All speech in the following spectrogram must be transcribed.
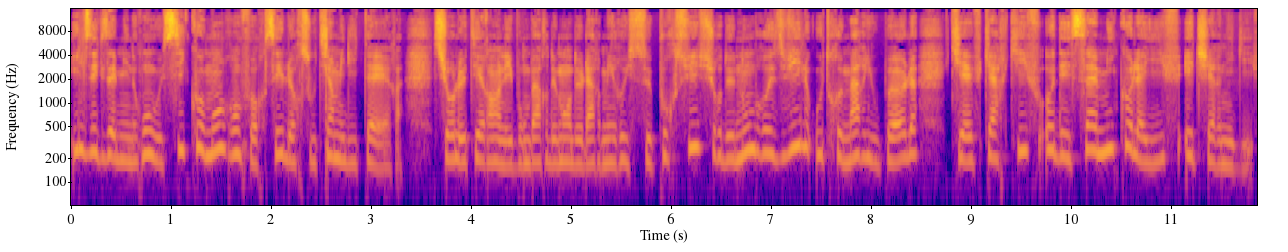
Ils examineront aussi comment renforcer leur soutien militaire. Sur le terrain, les bombardements de l'armée russe se poursuivent sur de nombreuses villes outre Mariupol Kiev, Kharkiv, Odessa, Mykolaïv et Tchernigiv.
